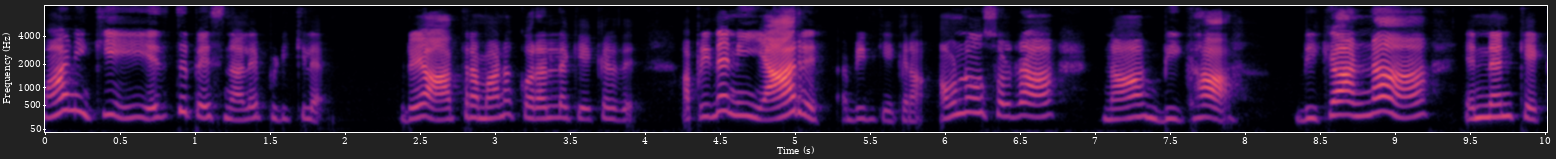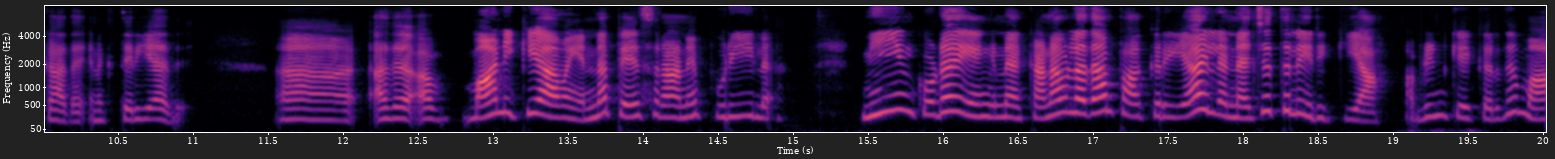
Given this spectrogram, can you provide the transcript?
மாணிக்கு எதிர்த்து பேசினாலே பிடிக்கல. ஒரே ஆத்திரமான குரலில் கேட்குறது அப்படின்னா நீ யார்? அப்படின்னு கேட்குறான் அவனும் சொல்கிறான் நான் பிகா. பிகான்னா என்னன்னு கேட்காத எனக்கு தெரியாது. அது மாணிக்கு அவன் என்ன பேசுகிறானே புரியல. நீயும் கூட என்ன கனவுல தான் பார்க்குறியா இல்லை நெஜத்தில் இருக்கியா? அப்படின்னு கேட்குறது மா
